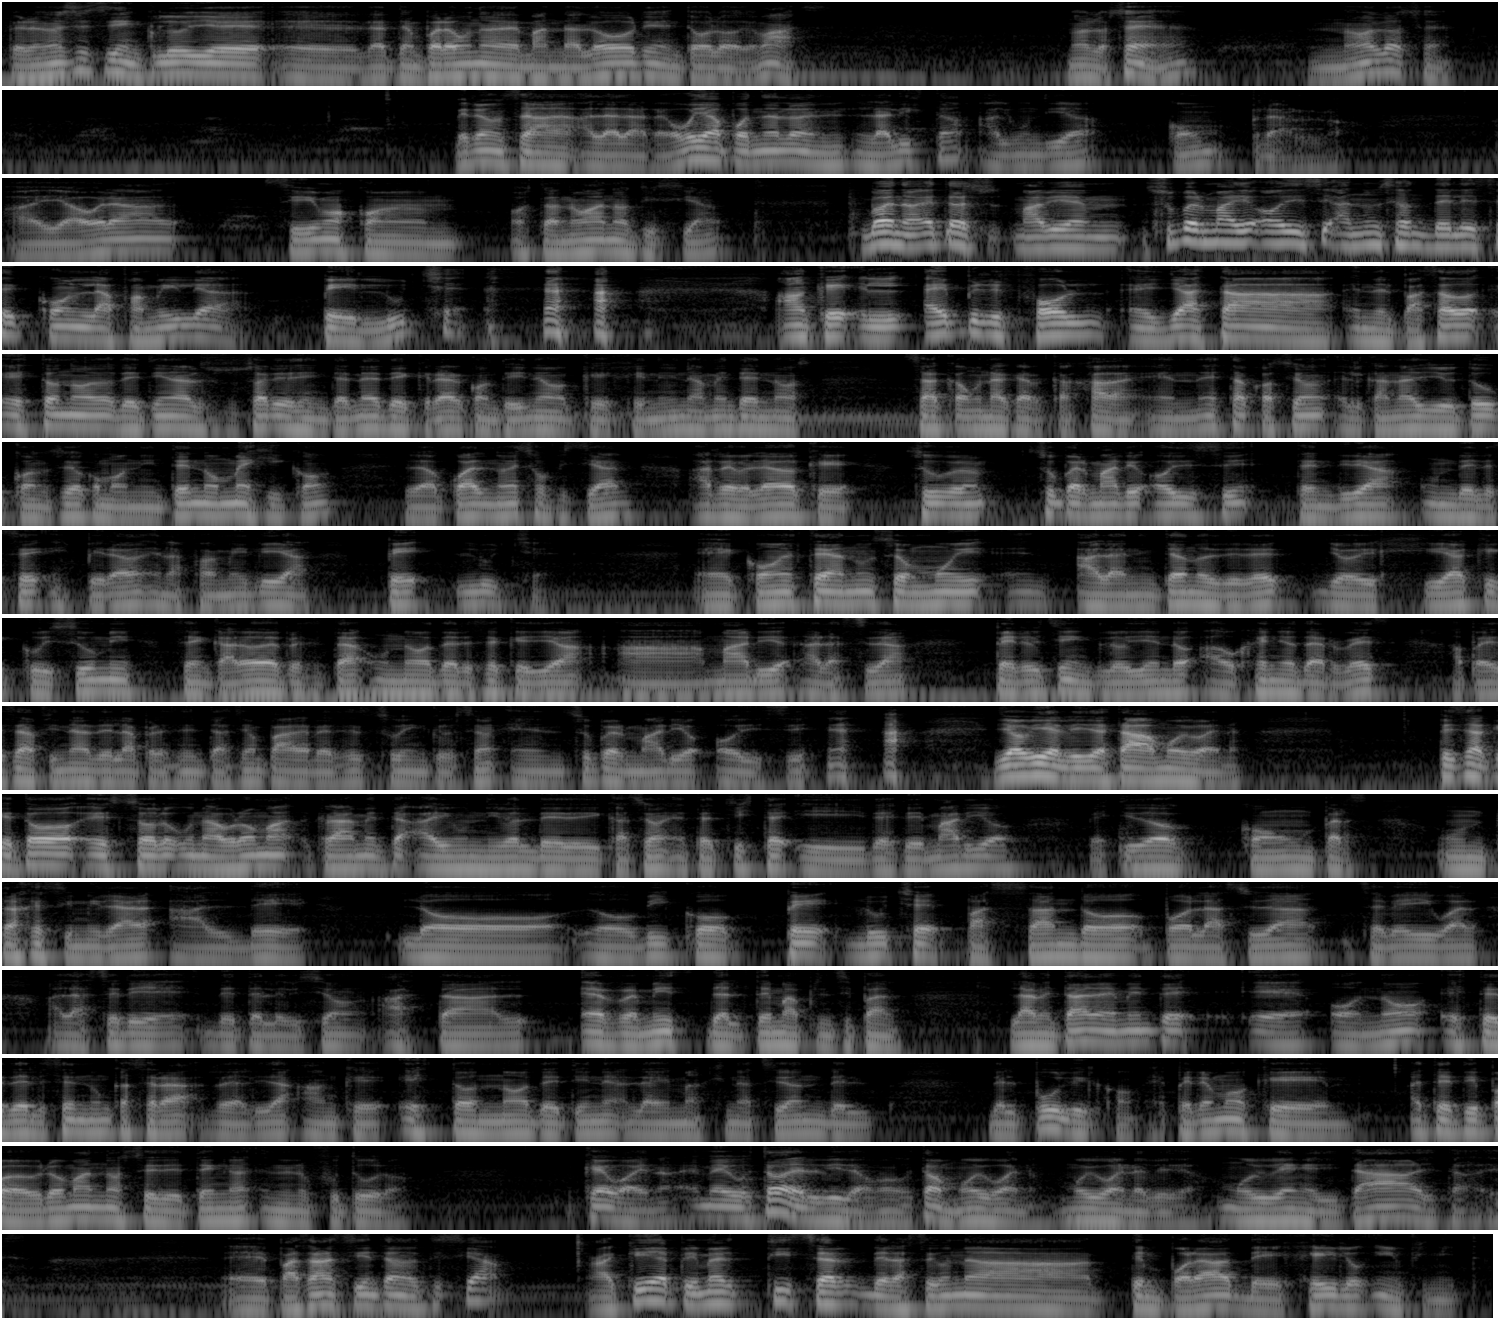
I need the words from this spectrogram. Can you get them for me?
Pero no sé si incluye eh, la temporada 1 de Mandalorian y todo lo demás. No lo sé, ¿eh? No lo sé. Veremos a, la larga. Voy a ponerlo en la lista algún día comprarlo. Ahí ahora seguimos con otra nueva noticia. Bueno, esto es más bien Super Mario Odyssey anuncia un DLC con la familia Peluche. Aunque el April Fall eh, ya está en el pasado, esto no detiene a los usuarios de internet de crear contenido que genuinamente nos saca una carcajada. En esta ocasión, el canal de YouTube conocido como Nintendo México la cual no es oficial, ha revelado que Super, Mario Odyssey tendría un DLC inspirado en la familia Peluche. Eh, con este anuncio muy eh, a la Nintendo Direct, Yoichiaki Koizumi se encargó de presentar un nuevo DLC que lleva a Mario a la ciudad Peruchi, incluyendo a Eugenio Derbez. Aparece al final de la presentación para agradecer su inclusión en Super Mario Odyssey. Yo vi el video, estaba muy bueno. Pese a que todo es solo una broma, claramente hay un nivel de dedicación este chiste y desde Mario vestido con un, traje similar al de lo, ubico Peluche pasando por la ciudad se ve igual a la serie de televisión hasta el, remix del tema principal. Lamentablemente eh, o no, este DLC nunca será realidad, aunque esto no detiene la imaginación del público. Esperemos que este tipo de bromas no se detengan en el futuro. Qué bueno, me gustó el video, me gustó, muy bueno, muy bueno el video, muy bien editado y todo eso. Eh, pasar a la siguiente noticia. Aquí el primer teaser de la segunda temporada de Halo Infinite.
